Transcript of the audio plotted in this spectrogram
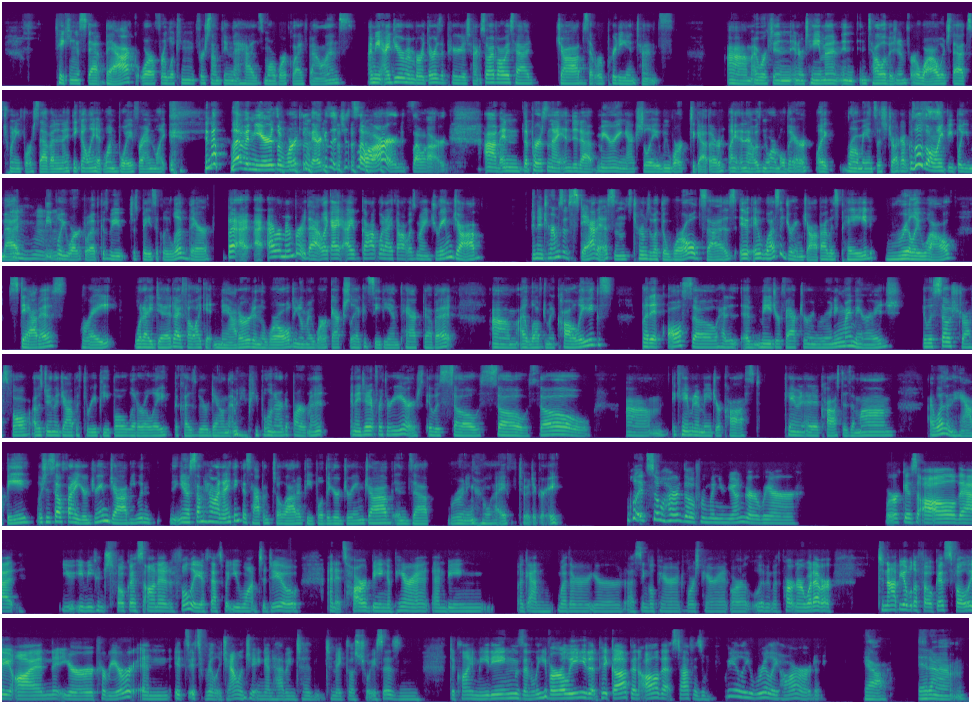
taking a step back or for looking for something that has more work life balance? I mean, I do remember there was a period of time. So I've always had jobs that were pretty intense. Um, I worked in entertainment and in television for a while, which that's 24 7. And I think I only had one boyfriend like in 11 years of working there because it's just so hard. It's so hard. Um, and the person I ended up marrying, actually, we worked together, like, and that was normal there. Like romances struck up because those are the only people you met, mm-hmm. people you worked with, because we just basically lived there. But I, I remember that, like, I, I got what I thought was my dream job. And in terms of status, in terms of what the world says, it, it was a dream job. I was paid really well, status, great what I did. I felt like it mattered in the world. You know, my work actually, I could see the impact of it. Um, I loved my colleagues, but it also had a, a major factor in ruining my marriage. It was so stressful. I was doing the job with three people, literally, because we were down that many people in our department. And I did it for three years. It was so, so, so, um, it came at a major cost. Came at a cost as a mom, I wasn't happy, which is so funny. Your dream job, you wouldn't, you know, somehow, and I think this happens to a lot of people that your dream job ends up ruining your life to a degree. Well, it's so hard though from when you're younger where work is all that you you can just focus on it fully if that's what you want to do. And it's hard being a parent and being again whether you're a single parent divorced parent or living with a partner or whatever to not be able to focus fully on your career. And it's it's really challenging and having to to make those choices and decline meetings and leave early to pick up and all that stuff is really really hard. Yeah. It um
